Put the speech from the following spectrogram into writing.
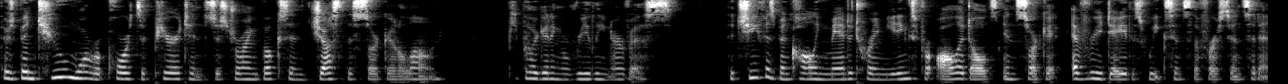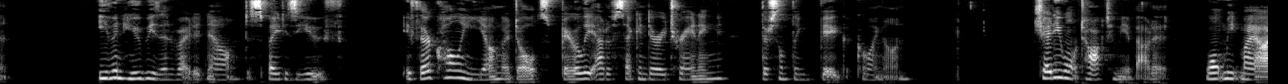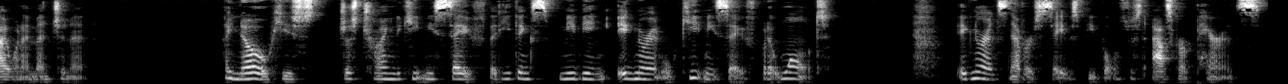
There's been two more reports of Puritans destroying books in just this circuit alone. People are getting really nervous. The chief has been calling mandatory meetings for all adults in circuit every day this week since the first incident. Even Hubie's invited now, despite his youth. If they're calling young adults barely out of secondary training, there's something big going on. Chetty won't talk to me about it, won't meet my eye when I mention it. I know he's just trying to keep me safe, that he thinks me being ignorant will keep me safe, but it won't. Ignorance never saves people. Just ask our parents.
